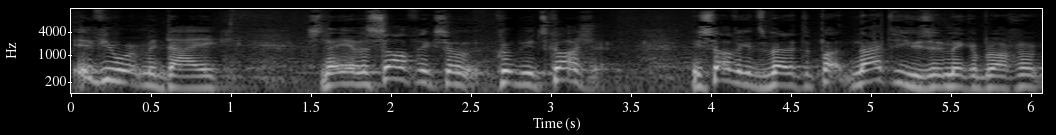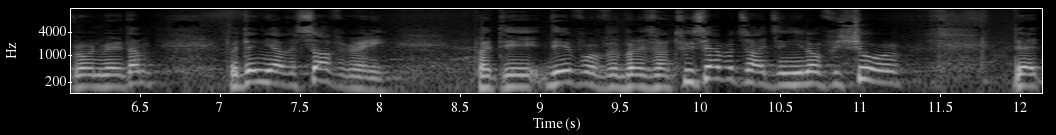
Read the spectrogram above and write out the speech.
if you weren't medaic so now you have a suffix so it could be it's kosher The suffix it's better to not to use it make a bracha going very time but then you have a suffix ready but the, therefore but it's on two separate sides and you know for sure that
